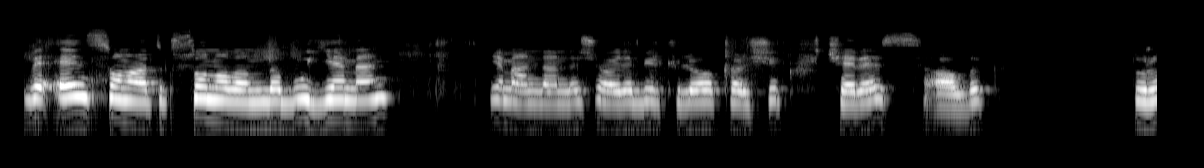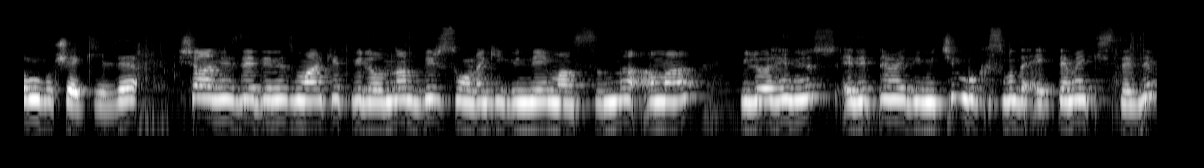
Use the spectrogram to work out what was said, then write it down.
Ve en son artık son olanı da bu Yemen. Yemen'den de şöyle bir kilo karışık çerez aldık. Durum bu şekilde. Şu an izlediğiniz market vlogundan bir sonraki gündeyim aslında ama vlogu henüz editlemediğim için bu kısmı da eklemek istedim.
